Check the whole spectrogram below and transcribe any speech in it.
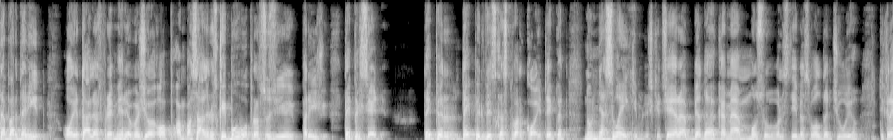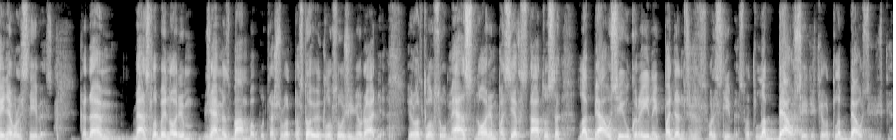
dabar daryti? O Italijos premjerė važiuoja, o ambasadorius, kai buvo Prancūzijoje, Paryžiui, taip ir sėdė. Taip ir, taip ir viskas tvarkoja. Taip kad, nu, nesvaikim, reiškia, čia yra bėda, kame mūsų valstybės valdančiųjų, tikrai ne valstybės kada mes labai norim žemės bamba būti. Aš vat, pastoviai klausau žinių radiją ir vat, klausau, mes norim pasiekti statusą labiausiai Ukrainai padedančios valstybės. Vat, labiausiai reikia, vat, labiausiai reikia.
